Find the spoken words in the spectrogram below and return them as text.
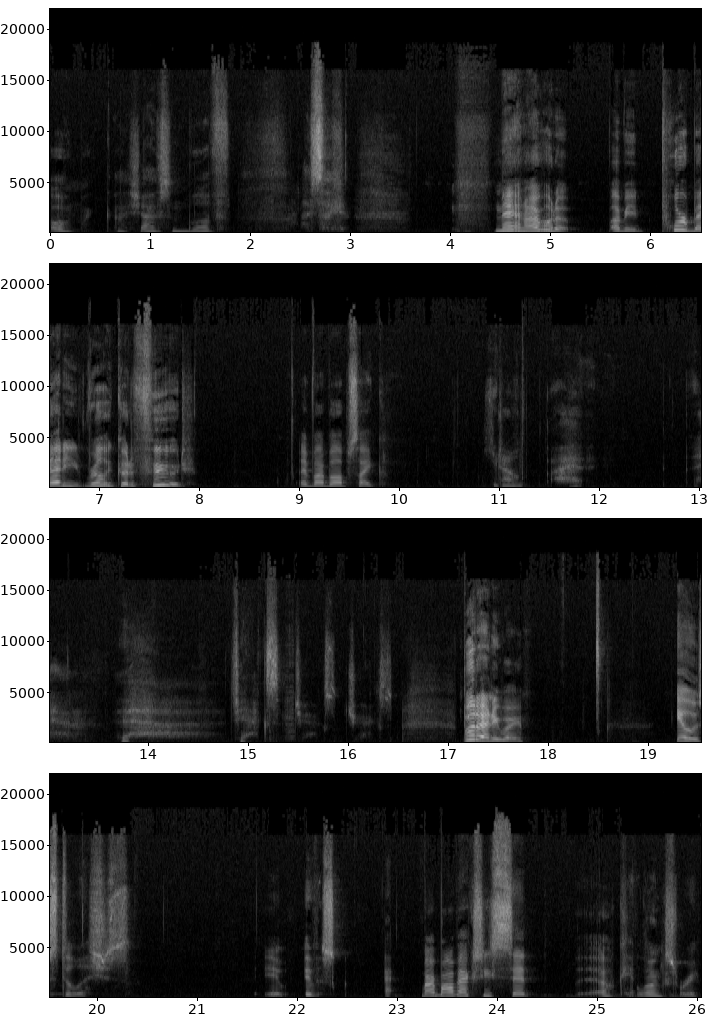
oh my gosh, I have some love. I was like, man, I would have. I mean, poor Betty, really good food. And my mom's like, you know, I, Jackson, Jackson, Jackson. But anyway, it was delicious. It it was. My mom actually said, okay, long story.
